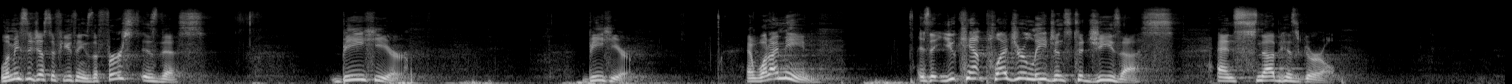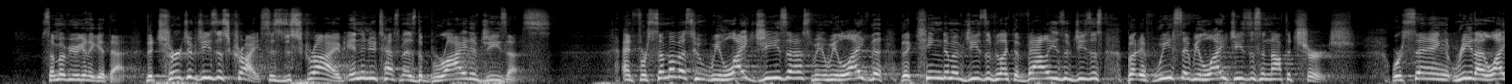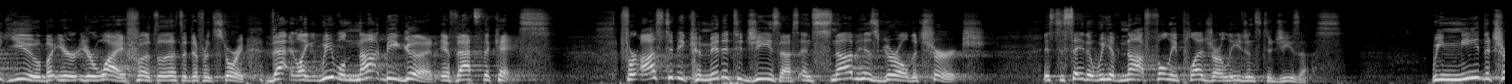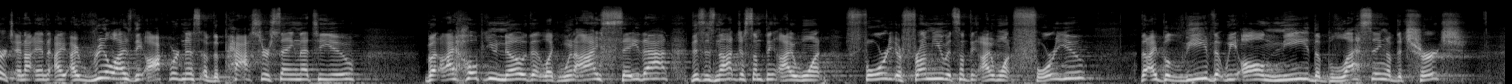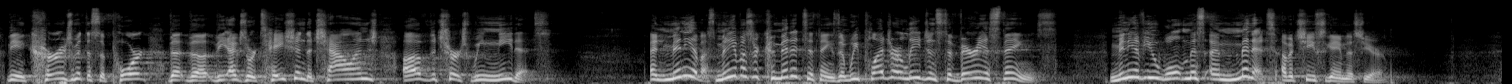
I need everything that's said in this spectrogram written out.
Let me suggest a few things. The first is this be here. Be here. And what I mean is that you can't pledge your allegiance to Jesus and snub his girl. Some of you are going to get that. The church of Jesus Christ is described in the New Testament as the bride of Jesus. And for some of us who we like Jesus, we, we like the, the kingdom of Jesus, we like the values of Jesus, but if we say we like Jesus and not the church, we're saying, Reed, I like you, but your, your wife, that's a, that's a different story. That, like, we will not be good if that's the case. For us to be committed to Jesus and snub his girl, the church, is to say that we have not fully pledged our allegiance to Jesus. We need the church. And I, and I, realize the awkwardness of the pastor saying that to you, but I hope you know that, like, when I say that, this is not just something I want for or from you, it's something I want for you. That I believe that we all need the blessing of the church, the encouragement, the support, the, the, the exhortation, the challenge of the church. We need it. And many of us, many of us are committed to things and we pledge our allegiance to various things. Many of you won't miss a minute of a Chiefs game this year.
